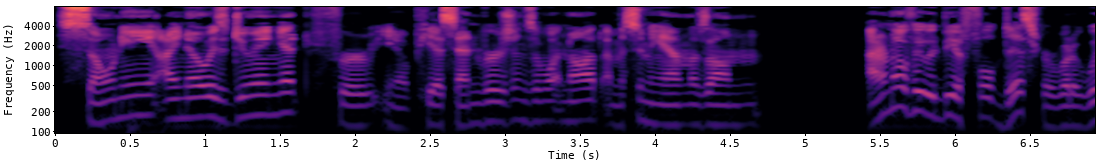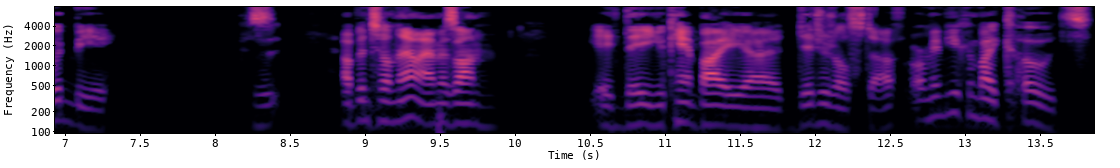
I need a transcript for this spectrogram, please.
Sony, I know, is doing it for you know PSN versions and whatnot. I'm assuming Amazon. I don't know if it would be a full disc or what it would be, because up until now, Amazon, it, they you can't buy uh, digital stuff, or maybe you can buy codes.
